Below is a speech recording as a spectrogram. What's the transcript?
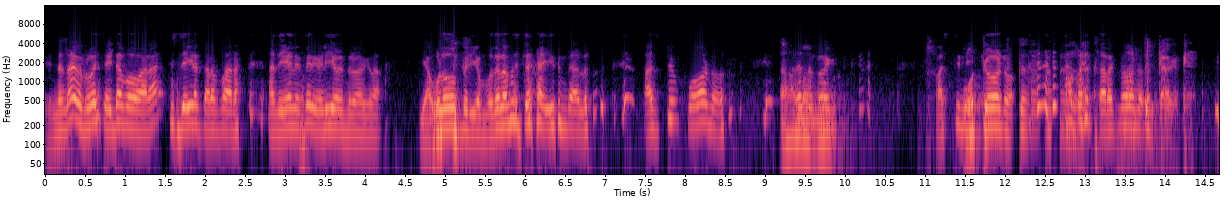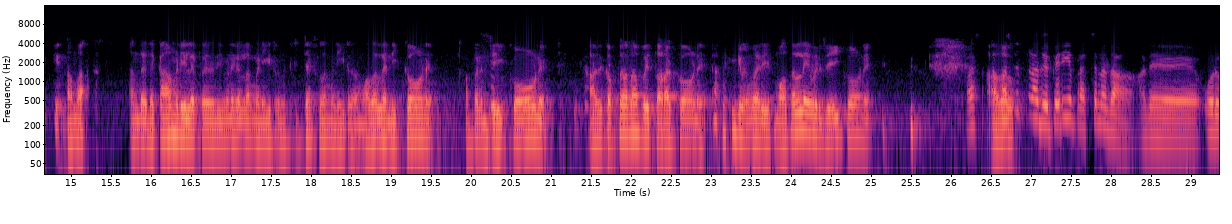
என்னன்னா இவர் ஸ்ட்ரைட்டா போவாரா? ஜெயில திறப்பாரா? அந்த ஏழு பேர் வெளியே வந்துருவாங்களா? எவ்வளவு பெரிய முதலமைச்சரா இருந்தாலும் ஃபர்ஸ்ட் போகணும். அத ஆமா, சொல்றாங்க. ஃபர்ஸ்ட் நிக்கணும். அப்புறம் திறக்கணும். ஆமா. அந்த இந்த காமெடியில இப்ப இவனுங்க எல்லாம் பண்ணிக்கிட்டு இருந்த கிரிட்டாக்ஸ் எல்லாம் பண்ணிக்கிட்டு இருந்தாங்க முதல்ல நிக்கோன்னு அப்புறம் ஜெயிக்கோன்னு அதுக்கப்புறம் தான் போய் திறக்கோன்னு அப்படிங்கிற மாதிரி முதல்ல இவர் ஜெயிக்கோன்னு. அது பெரிய பிரச்சனை தான். அது ஒரு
